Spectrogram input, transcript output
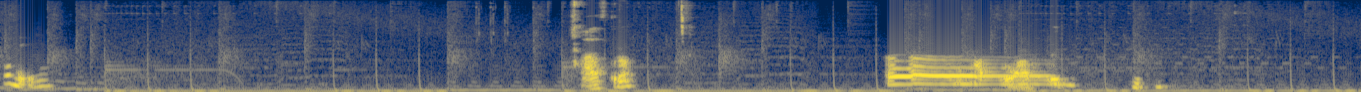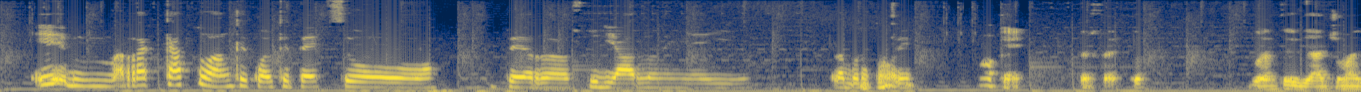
Va bene. Altro? Uh... e mm, raccatto anche qualche pezzo per studiarlo nei miei laboratori. Ok, perfetto. Durante il viaggio, ma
